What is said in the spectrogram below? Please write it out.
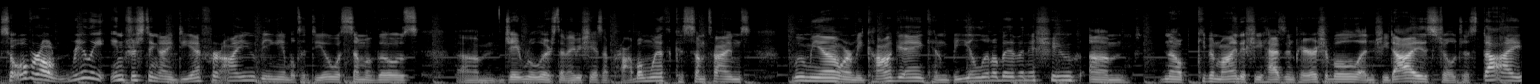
So overall, really interesting idea for Ayu being able to deal with some of those um, J rulers that maybe she has a problem with, because sometimes Lumia or Mikage can be a little bit of an issue. Um, no, keep in mind if she has imperishable and she dies, she'll just die.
